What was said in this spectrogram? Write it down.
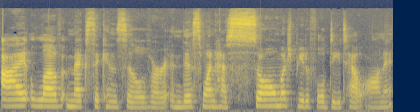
I love Mexican silver and this one has so much beautiful detail on it.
